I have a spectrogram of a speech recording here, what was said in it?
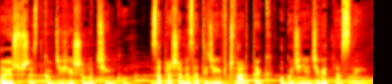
To już wszystko w dzisiejszym odcinku. Zapraszamy za tydzień w czwartek o godzinie 19.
